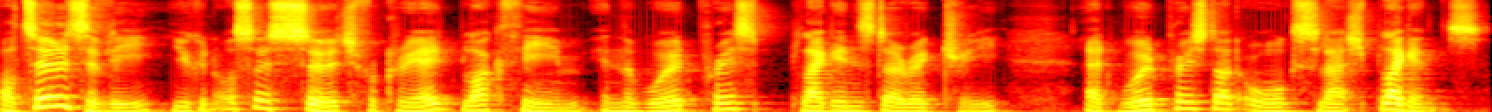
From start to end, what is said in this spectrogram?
Alternatively, you can also search for Create Block Theme in the WordPress plugins directory at wordpress.org/plugins.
